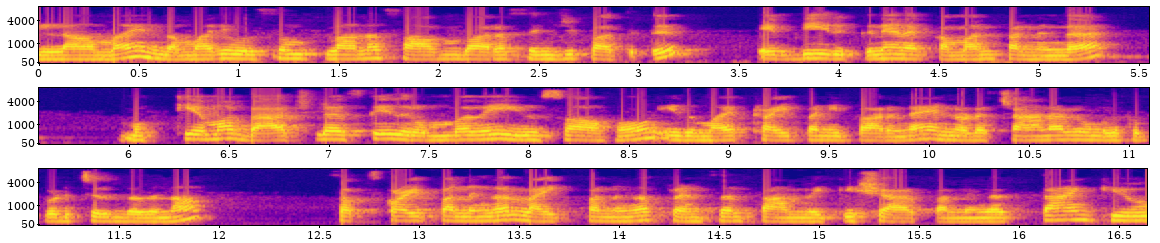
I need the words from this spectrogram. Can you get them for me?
இல்லாமல் இந்த மாதிரி ஒரு சிம்பிளான சாம்பாரை செஞ்சு பார்த்துட்டு எப்படி இருக்குன்னு எனக்கு கமெண்ட் பண்ணுங்க. முக்கியமாக பேச்சுலர்ஸ்க்கு இது ரொம்பவே யூஸ் ஆகும். இது மாதிரி ட்ரை பண்ணி பாருங்க. என்னோட சேனல் உங்களுக்கு பிடிச்சிருந்ததுன்னா சப்ஸ்கிரைப் பண்ணுங்க லைக் பண்ணுங்க ஃப்ரெண்ட்ஸ் அண்ட் ஃபேமிலிக்கு ஷேர் பண்ணுங்க. Thank you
